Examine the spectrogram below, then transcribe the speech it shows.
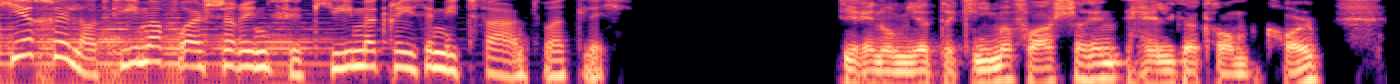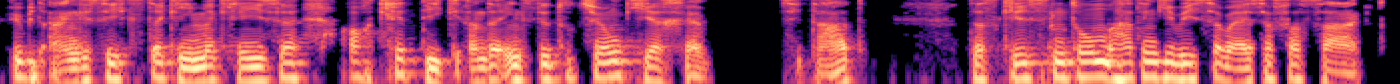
Kirche laut Klimaforscherin für Klimakrise mitverantwortlich. Die renommierte Klimaforscherin Helga Kromp-Kolb übt angesichts der Klimakrise auch Kritik an der Institution Kirche. Zitat Das Christentum hat in gewisser Weise versagt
